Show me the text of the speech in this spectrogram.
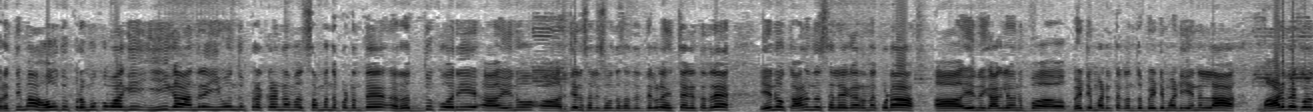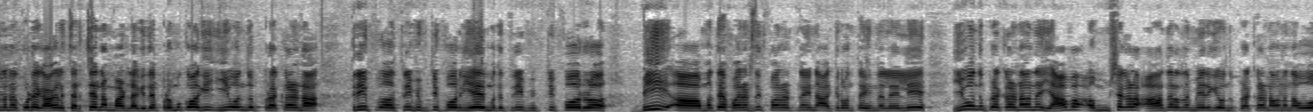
ಪ್ರತಿಮಾ ಹೌದು, ಪ್ರಮುಖವಾಗಿ ಈಗ ಅಂದ್ರೆ ಈ ಒಂದು ಪ್ರಕರಣ ಸಂಬಂಧಪಟ್ಟಂತೆ ರದ್ದು ಕೋರಿ ಏನು ಅರ್ಜಿಯನ್ನು ಸಲ್ಲಿಸುವಂತ ಸಾಧ್ಯತೆಗಳು ಹೆಚ್ಚಾಗಿರ್ತದೆ ಏನು ಕಾನೂನು ಸಲಹೆಗಾರನ ಕೂಡ ಏನು ಈಗಾಗಲೇ ಒಂದು ಭೇಟಿ ಮಾಡಿರ್ತಕ್ಕಂಥ, ಭೇಟಿ ಮಾಡಿ ಏನೆಲ್ಲ ಮಾಡಬೇಕು ಅನ್ನೋದನ್ನ ಕೂಡ ಈಗಾಗಲೇ ಚರ್ಚೆಯನ್ನ ಮಾಡಲಾಗಿದೆ. ಪ್ರಮುಖವಾಗಿ ಈ ಒಂದು ಪ್ರಕರಣ three three fifty four A ಮತ್ತು ತ್ರೀ ಫಿಫ್ಟಿ ಫೋರ್ ಬಿ ಮತ್ತು five nought six five nought nine ಹಾಕಿರುವಂಥ ಹಿನ್ನೆಲೆಯಲ್ಲಿ ಈ ಒಂದು ಪ್ರಕರಣವನ್ನು ಯಾವ ಅಂಶಗಳ ಆಧಾರದ ಮೇರೆಗೆ ಒಂದು ಪ್ರಕರಣವನ್ನು ನಾವು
